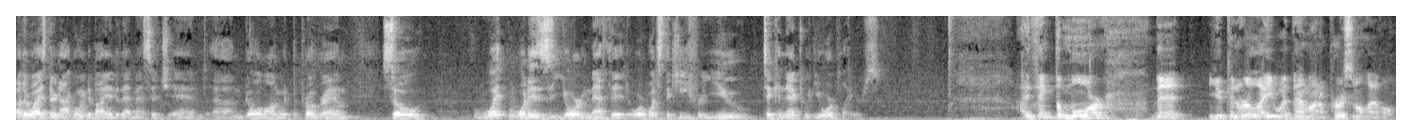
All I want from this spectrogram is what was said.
Otherwise, they're not going to buy into that message and um, go along with the program. So, what what is your method, or what's the key for you to connect with your players? I think the more that you can relate with them on a personal level,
